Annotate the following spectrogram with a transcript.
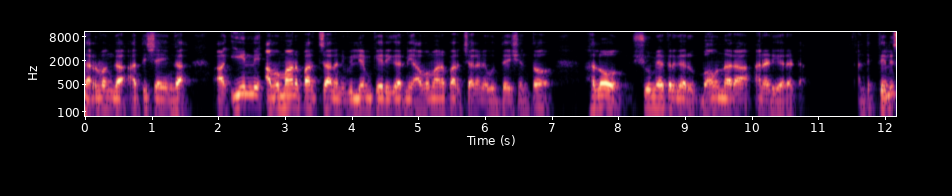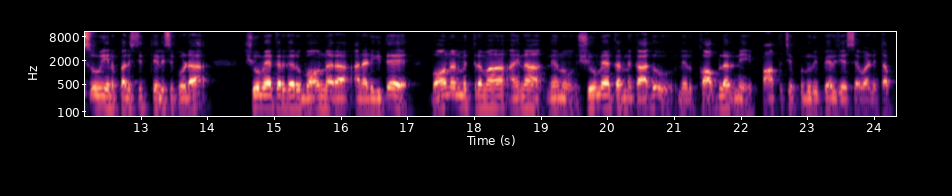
గర్వంగా అతిశయంగా ఈయన్ని అవమానపరచాలని విలియం కేరీ గారిని అవమానపరచాలనే ఉద్దేశంతో హలో షూ మేకర్ గారు బాగున్నారా అని అడిగారట. అంటే తెలుసు ఈయన పరిస్థితి తెలిసి కూడా షూ మేకర్ గారు బాగున్నారా అని అడిగితే బాగున్నాను మిత్రమా అయినా నేను షూ మేకర్ని కాదు నేను కాబ్లర్ని పాత చెప్పులు రిపేర్ చేసేవాడిని తప్ప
